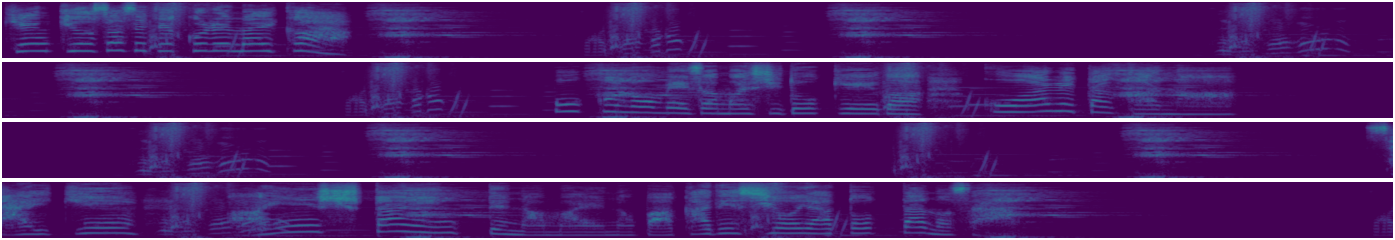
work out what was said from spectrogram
研究させてくれないか僕の目覚まし時計が壊れたかな？最近アインシュタインって名前のバカ弟子を雇ったのさ。こっ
